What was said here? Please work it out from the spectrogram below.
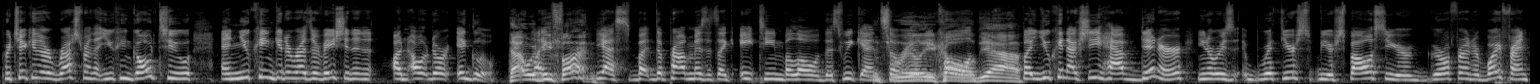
particular restaurant that you can go to and you can get a reservation in an outdoor igloo. That would be fun. Yes, but the problem is it's like 18 below this weekend, It's so really cold. cold, yeah. But you can actually have dinner, you know, res- with your your spouse or your girlfriend or boyfriend,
